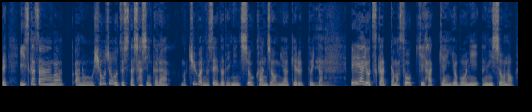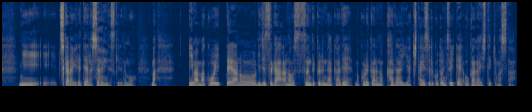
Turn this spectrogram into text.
で、飯塚さんは、あの、表情を写した写真から、まあ、9割の精度で認知症患者を見分けるといった、AI を使ったまあ早期発見、予防に、認知症のに力を入れていらっしゃるんですけれども、はい、まあ、今、まあ、こういってあの技術があの進んでくる中で、まあ、これからの課題や期待することについてお伺いしてきました。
